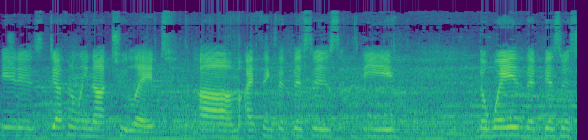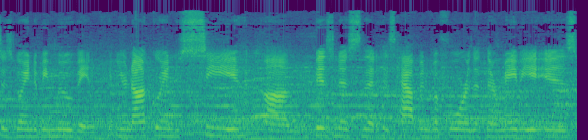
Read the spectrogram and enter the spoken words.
It is definitely not too late. Um, I think that this is the the way that business is going to be moving. You're not going to see um, business that has happened before that there maybe is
